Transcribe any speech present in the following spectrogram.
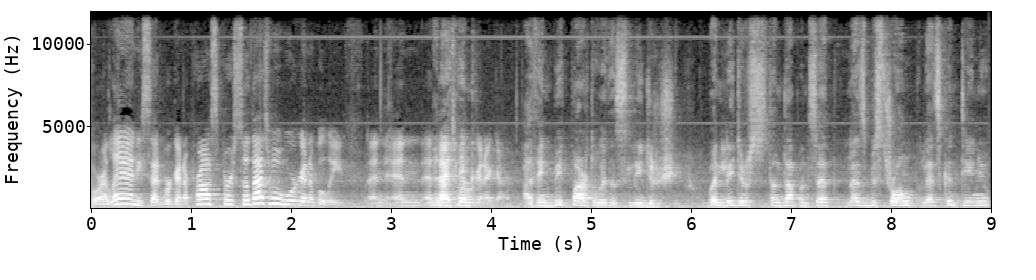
to our land. He said we're going to prosper. So that's what we're going to believe, and and, and, and that's think, where we're going to go. I think big part of it is leadership. When leaders stand up and said, "Let's be strong. Let's continue.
